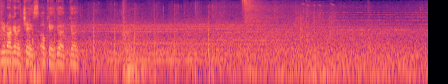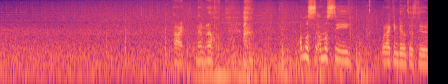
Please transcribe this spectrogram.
You're not gonna chase. Okay, good, good. No, no. I'm gonna, I'm gonna see what I can do with this dude.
